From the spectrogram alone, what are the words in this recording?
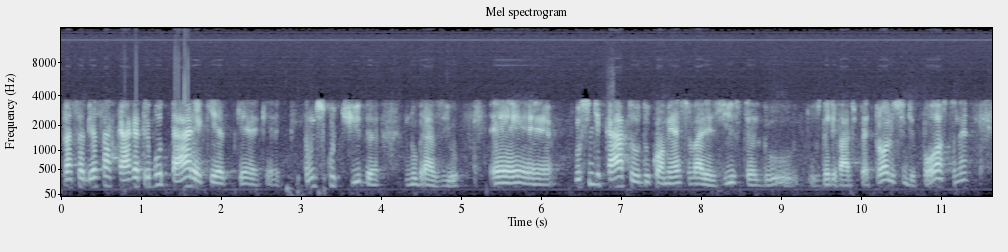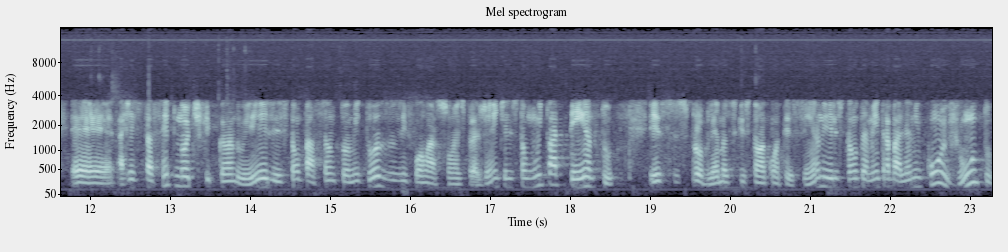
para saber essa carga tributária que é, que é, que é tão discutida no Brasil. É, o Sindicato do Comércio Varejista do, dos Derivados de Petróleo, o Sindiposto, né, é, a gente está sempre notificando eles, estão passando também todas as informações para a gente, eles estão muito atentos a esses problemas que estão acontecendo e eles estão também trabalhando em conjunto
